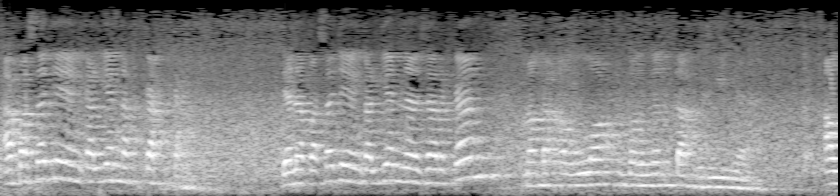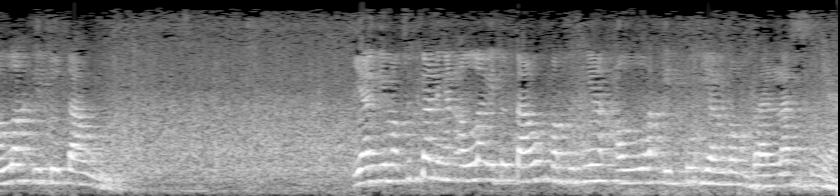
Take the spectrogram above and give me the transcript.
Apa saja yang kalian nafkahkan dan apa saja yang kalian nazarkan maka Allah mengetahuinya. Allah itu tahu. Yang dimaksudkan dengan Allah itu tahu maksudnya Allah itu yang membalasnya.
